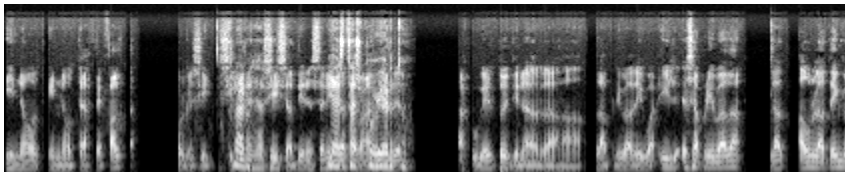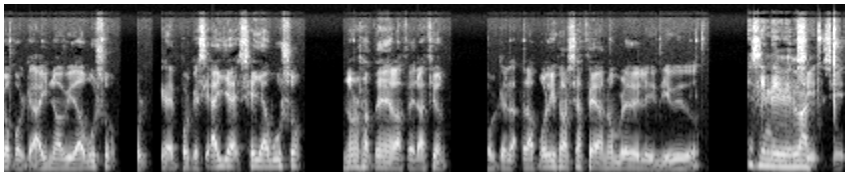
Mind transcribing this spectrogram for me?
y no, y no te hace falta. Porque si, si tienes así, si tienes sanidad, ya estás cubierto. Has cubierto y tienes la, privada igual. Y esa privada aún la tengo porque ahí no ha habido abuso, porque, porque si, hay, si hay abuso, no nos atende la federación, porque la, la póliza se hace a nombre del individuo. Es individual. Sí, sí,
